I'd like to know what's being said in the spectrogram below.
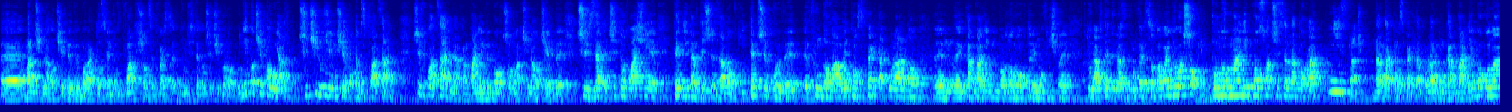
e, Marcina Ociepy w wyborach do z 2023 roku. Niech Ociepa ujawni, czy ci ludzie mu się potem spłacali. Czy wpłacali na kampanię wyborczą Marcina Ociepy, czy, za, czy to właśnie te gigantyczne zarobki, te przepływy e, fundowały tą spektakularną kampanię billboardową, o której mówiliśmy, która wtedy nas bulwersowała i była szokiem, bo normalnie posła czy senatora nie stać na taką spektakularną kampanię, bo ona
